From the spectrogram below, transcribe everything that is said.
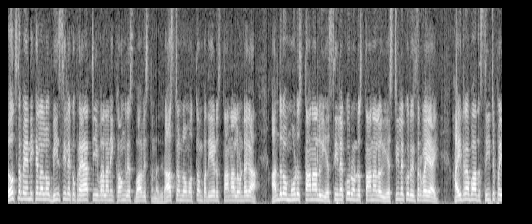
లోక్సభ ఎన్నికలలో బీసీలకు ప్రయారిటీ ఇవ్వాలని కాంగ్రెస్ భావిస్తున్నది. రాష్ట్రంలో మొత్తం పదిహేడు స్థానాలు ఉండగా అందులో మూడు స్థానాలు ఎస్సీలకు రెండు స్థానాలు ఎస్టీలకు రిజర్వ్ అయ్యాయి. హైదరాబాద్ సీటుపై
